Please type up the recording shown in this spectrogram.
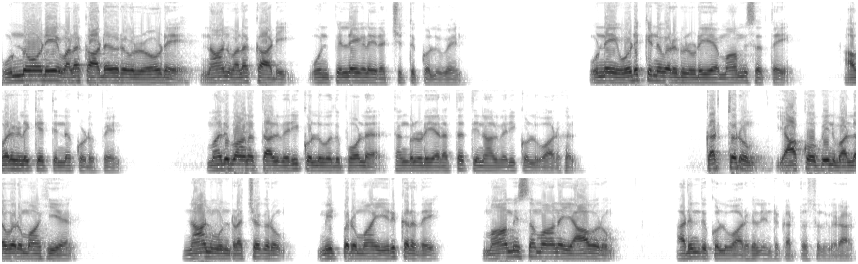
உன்னோடே வழக்காடுகிறவர்களோடே நான் வழக்காடி உன் பிள்ளைகளை ரட்சித்துக் கொள்ளுவேன். உன்னை ஒடுக்கினவர்களுடைய மாமிசத்தை அவர்களுக்கே தின்னக் கொடுப்பேன். மதுபானத்தால் வெறி கொள்ளுவது போல தங்களுடைய இரத்தத்தினால் வெறி கொள்ளுவார்கள். கர்த்தரும் யாக்கோபின் வல்லவருமாகிய நான் உன் இரட்சகரும் மீட்பருமாய் இருக்கிறதை மாமிசமான யாவரும் அறிந்து கொள்வார்கள் என்று கர்த்தர் சொல்கிறார்.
